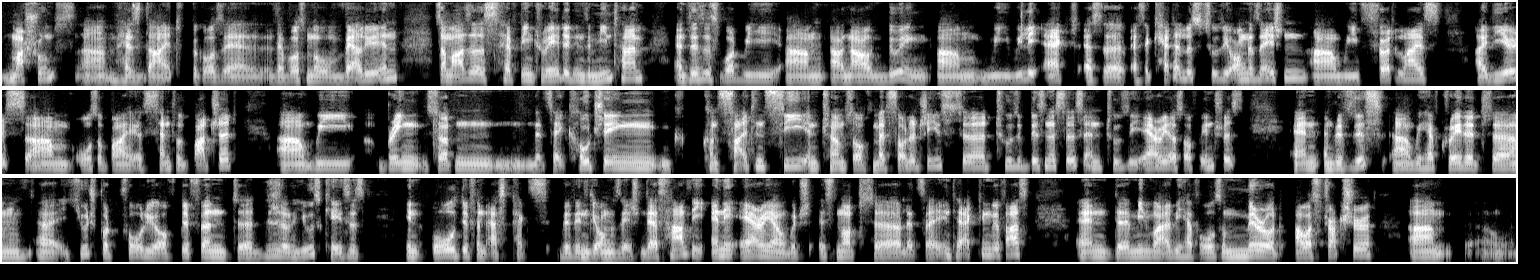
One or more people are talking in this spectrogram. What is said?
mushrooms um, has died because there, there was no value in. Some others have been created in the meantime. And this is what we um, are now doing. Um, we really act as a, as a catalyst to the organization. Uh, we fertilize ideas um, also by a central budget. Uh, we bring certain, let's say, coaching, consultancy in terms of methodologies uh, to the businesses and to the areas of interest. And, and with this, uh, we have created um, a huge portfolio of different uh, digital use cases in all different aspects within the organization. There's hardly any area which is not, uh, let's say, interacting with us. And uh, meanwhile, we have also mirrored our structure. Um,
